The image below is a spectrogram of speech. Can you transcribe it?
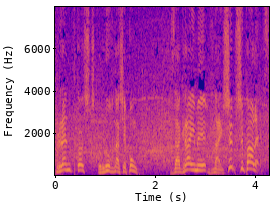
Prędkość równa się punktu. Zagrajmy w najszybszy palec.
